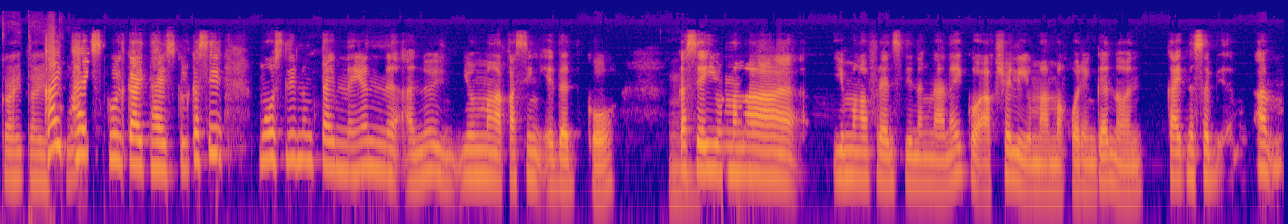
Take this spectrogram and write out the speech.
Kahit high Kahit school? high school, kahit high school. Kasi mostly nung time na yun, ano, yung mga kasing edad ko, Mm. kasi yung mga yung mga friends din ng nanay ko, actually, yung mama ko rin ganon, kahit nasabi, um,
